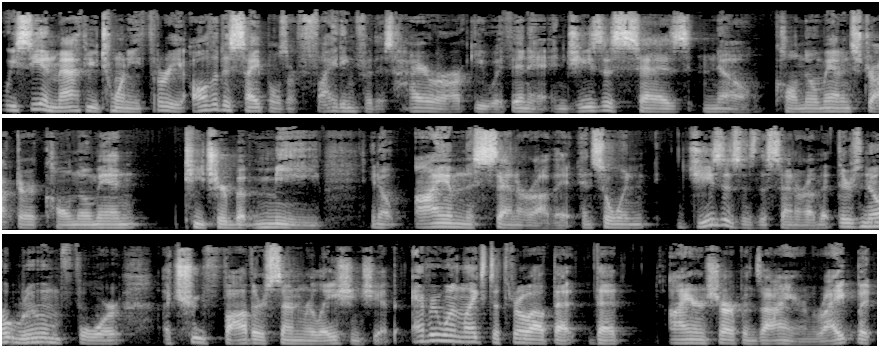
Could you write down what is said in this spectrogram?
we see in Matthew 23, all the disciples are fighting for this hierarchy within it. And Jesus says, No, call no man instructor, call no man teacher, but me. You know, I am the center of it. And so when Jesus is the center of it, there's no room for a true father son relationship. Everyone likes to throw out that, that iron sharpens iron, right? But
